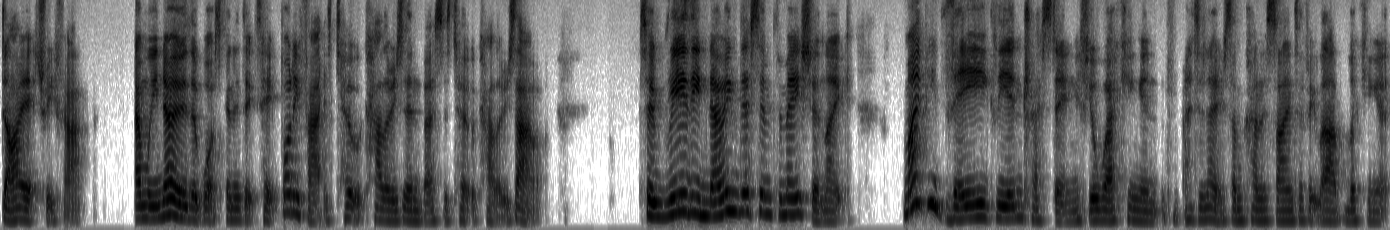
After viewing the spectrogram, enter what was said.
dietary fat. And we know that what's going to dictate body fat is total calories in versus total calories out. So, really knowing this information, like, might be vaguely interesting if you're working in, I don't know, some kind of scientific lab looking at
